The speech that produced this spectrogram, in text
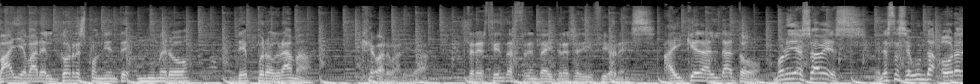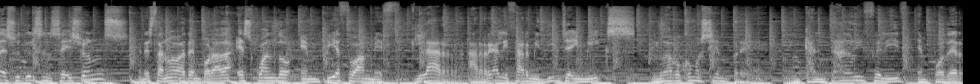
va a llevar el correspondiente número de programa. ¡Qué barbaridad! 333 ediciones. Ahí queda el dato. Bueno, ya sabes, en esta segunda hora de Sutil Sensations, en esta nueva temporada, es cuando empiezo a mezclar, a realizar mi DJ mix. Y lo hago como siempre, encantado y feliz en poder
